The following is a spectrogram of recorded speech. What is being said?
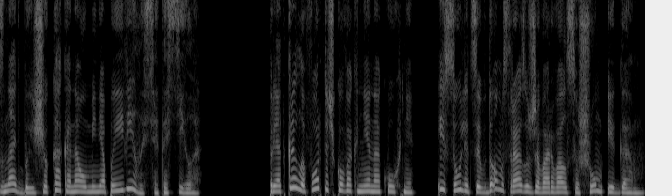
Знать бы еще, как она у меня появилась, эта сила. Приоткрыла форточку в окне на кухне, и с улицы в дом сразу же ворвался шум и гам.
